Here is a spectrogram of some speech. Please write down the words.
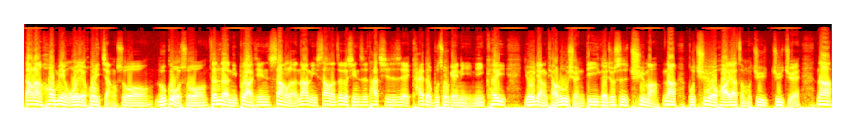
当然后面我也会讲说，如果说真的你不小心上了，那你上了这个薪资，他其实也开的不错给你，你可以有两条路选，第一个就是去嘛，那不去的话要怎么拒拒绝？那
